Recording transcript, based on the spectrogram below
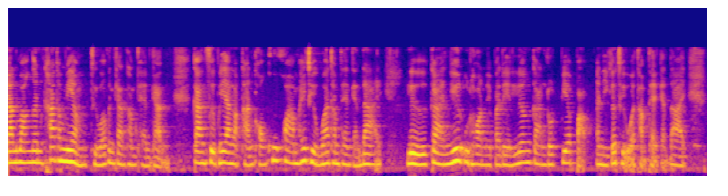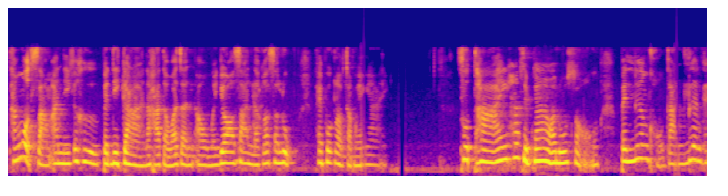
การวางเงินค่าธรรมเนียม ถือว่าเป็นการทำแทนกัน การสืบพยานหลักฐานของคู่ความให้ถือว่าทำแทนกันได้ หรือการยื่นอุทธรณ์ในประเด็นเรื่องการลดเบี้ยปรับ อันนี้ก็ถือว่าทำแทนกันได้ ทั้งหมด 3 อันนี้ก็คือเป็นดีกานะคะ แต่ว่าจะเอามาย่อสั้นแล้วก็สรุปให้พวกเราจำง่าย สุดท้าย 59 อนุ 2 เป็นเรื่องของการเลื่อนค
